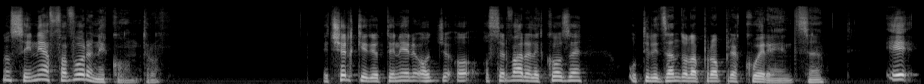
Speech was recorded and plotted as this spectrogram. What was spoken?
non sei né a favore né contro. E cerchi di ottenere, osservare le cose utilizzando la propria coerenza. E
